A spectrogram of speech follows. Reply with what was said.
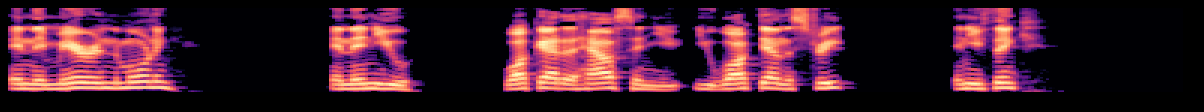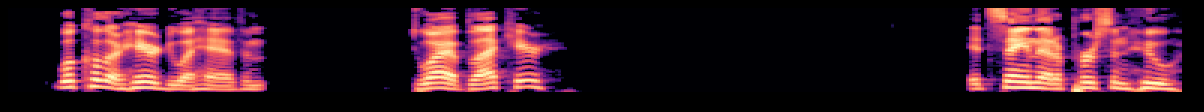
in the mirror in the morning and then you walk out of the house and you, you walk down the street and you think, what color hair do I have? Do I have black hair? It's saying that a person who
